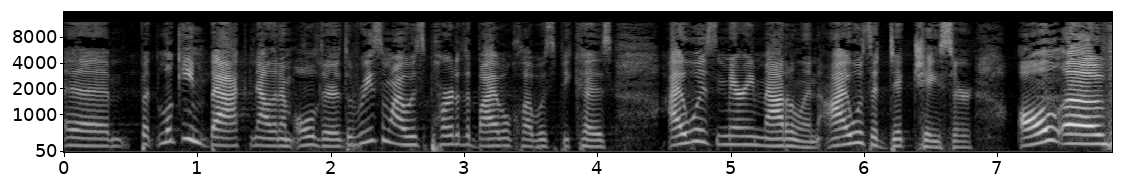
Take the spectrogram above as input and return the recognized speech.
um, but looking back now that I'm older, the reason why I was part of the Bible club was because I was Mary Madeline. I was a dick chaser. All of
